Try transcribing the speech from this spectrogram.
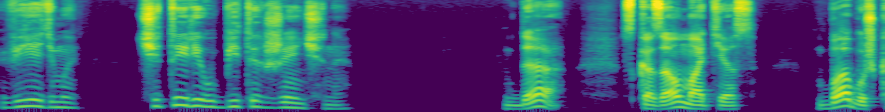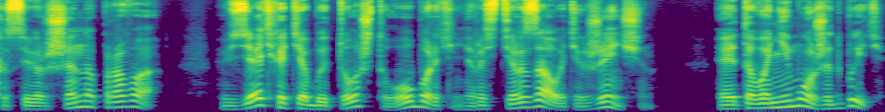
ведьмы, четыре убитых женщины». «Да», — сказал Матиас. «Бабушка совершенно права. Взять хотя бы то, что оборотень растерзал этих женщин. Этого не может быть.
